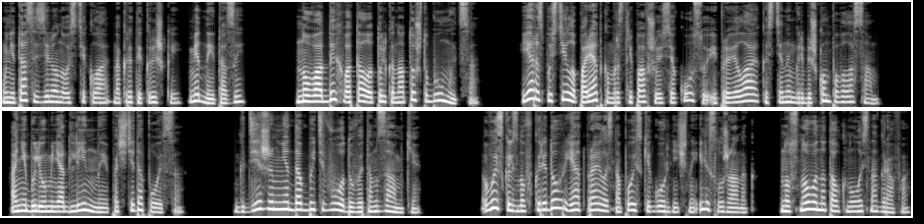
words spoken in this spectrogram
унитаз из зеленого стекла, накрытый крышкой, медные тазы. Но воды хватало только на то, чтобы умыться. Я распустила порядком растрепавшуюся косу и провела костяным гребешком по волосам. Они были у меня длинные, почти до пояса. Где же мне добыть воду в этом замке? Выскользнув в коридор, я отправилась на поиски горничной или служанок но снова натолкнулась на графа.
